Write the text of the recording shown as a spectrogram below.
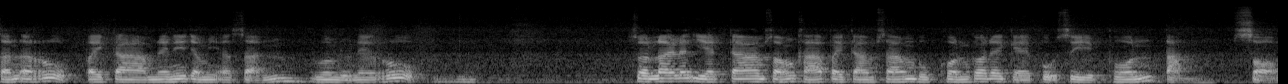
สันอรูปไปกามในนี้จะมีอสันรวมอยู่ในรูป ส่วนรายละเอียดกามสองขาไปกามซ้ำบุคคลก็ได้แก่ปุสีผลต่ำสอง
